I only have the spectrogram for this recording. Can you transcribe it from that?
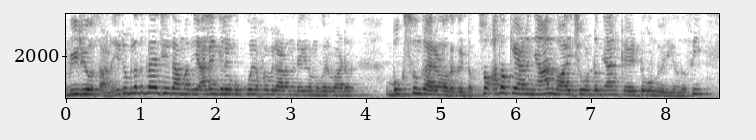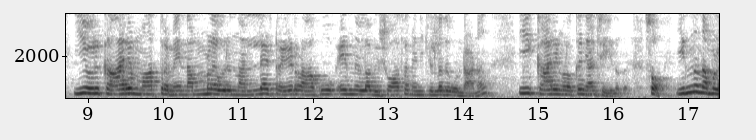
വീഡിയോസാണ് യൂട്യൂബിൽ അത് പ്ലേ ചെയ്താൽ മതി അല്ലെങ്കിൽ കുക്കു എഫ് എമ്മിലാണെന്നുണ്ടെങ്കിൽ നമുക്ക് ഒരുപാട് ബുക്സും കാര്യങ്ങളൊക്കെ കിട്ടും. സോ അതൊക്കെയാണ് ഞാൻ വായിച്ചുകൊണ്ടും ഞാൻ കേട്ടുകൊണ്ടും ഇരിക്കുന്നത്. സി ഈ ഒരു കാര്യം മാത്രമേ നമ്മളെ ഒരു നല്ല ട്രേഡർ ആകൂ എന്നുള്ള വിശ്വാസം എനിക്കുള്ളത് കൊണ്ടാണ് ഈ കാര്യങ്ങളൊക്കെ ഞാൻ ചെയ്യുന്നത്. സോ ഇന്ന് നമ്മൾ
